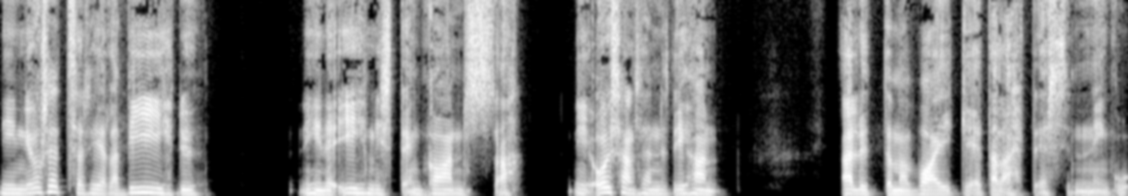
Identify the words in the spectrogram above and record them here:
Niin jos et sä siellä viihdy niiden ihmisten kanssa, niin oishan se nyt ihan älyttömän vaikeaa lähteä sinne niin kuin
